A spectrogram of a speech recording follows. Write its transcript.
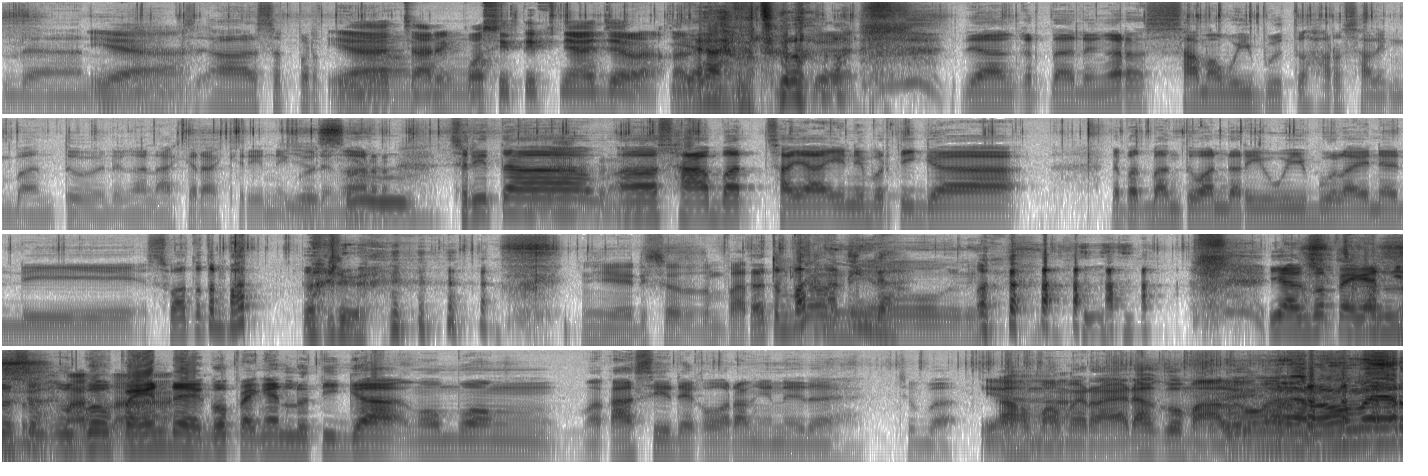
dan Iya. uh, seperti ya yang cari positifnya aja lah Iya, kalian betul. juga. yang kita dengar sama wibu tuh harus saling membantu dengan akhir-akhir ini gue Yes, dengar sir. cerita Benar, benar. uh, sahabat saya ini bertiga dapat bantuan dari wibu lainnya di suatu tempat. Waduh. iya di suatu tempat Suatu tempat sangat indah. ya gue pengen lu gue pengen deh gue pengen lu tiga ngomong makasih deh ke orang ini deh coba Ya, ah mamer aja dah gue malu Romer, Mar. Romer.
